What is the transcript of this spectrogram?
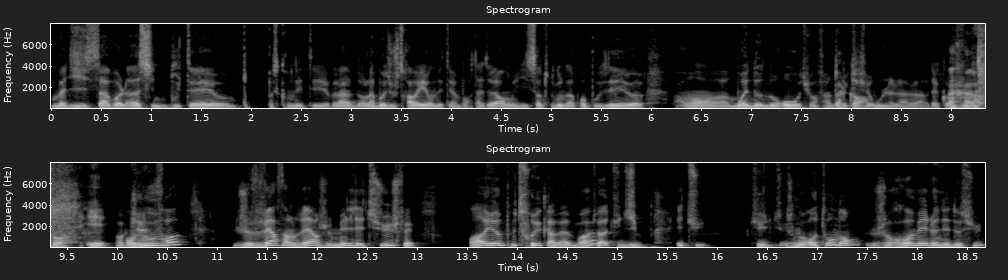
on m'a dit ça, voilà, c'est une bouteille. euh, parce qu'on était, voilà, dans la boîte où je travaillais, on était importateur. On m'a dit, c'est un truc qu'on a proposé euh, vraiment moins d'un euro. Tu vois, enfin, un truc qui fait, oulala, d'accord. Bon, Et on ouvre, je verse dans le verre, je mets le lait dessus, je fais Oh, il y a un peu de fruits quand même. Ouais. Tu vois, tu dis. Et tu, tu, tu- je me retourne, non Je remets le nez dessus,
